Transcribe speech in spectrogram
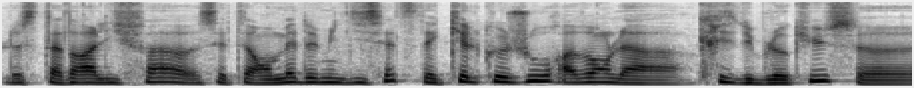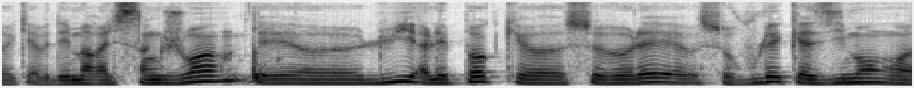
le, stade Ralifa, euh, c'était en mai 2017, c'était quelques jours avant la crise du blocus qui avait démarré le 5 juin. Et lui, à l'époque, se, voulait, quasiment,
